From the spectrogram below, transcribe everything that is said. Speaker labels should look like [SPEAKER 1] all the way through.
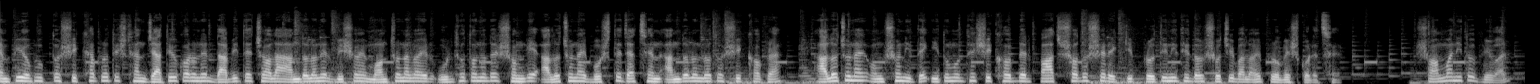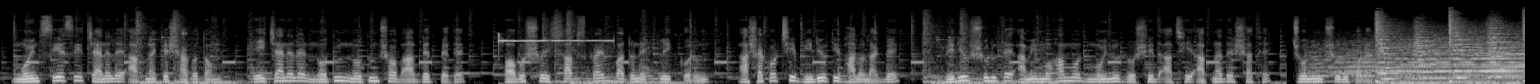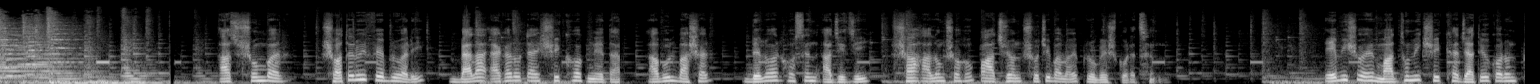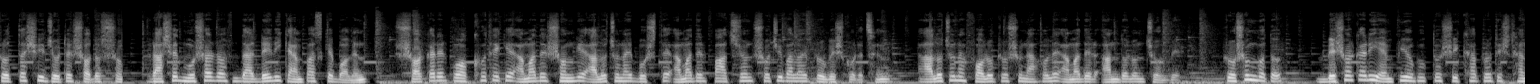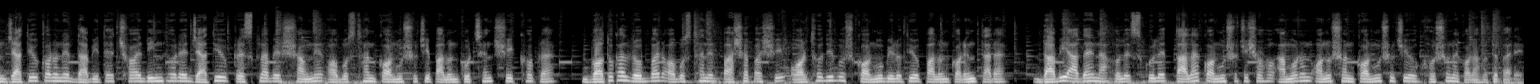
[SPEAKER 1] এমপিওভুক্ত শিক্ষা প্রতিষ্ঠান জাতীয়করণের দাবিতে চলা আন্দোলনের বিষয়ে মন্ত্রণালয়ের ঊর্ধ্বতনদের সঙ্গে আলোচনায় বসতে যাচ্ছেন আন্দোলনরত শিক্ষকরা। আলোচনায় অংশ নিতে ইতোমধ্যে শিক্ষকদের পাঁচ সদস্যের একটি প্রতিনিধি দল সচিবালয়ে প্রবেশ করেছে। সম্মানিত ভিউয়ার মইন সিএসি চ্যানেলে আপনাকে স্বাগতম। এই চ্যানেলের নতুন নতুন সব আপডেট পেতে অবশ্যই সাবস্ক্রাইব বাটনে ক্লিক করুন। আশা করছি ভিডিওটি ভালো লাগবে। ভিডিওর শুরুতে আমি মোহাম্মদ মইনুর রশিদ আছি আপনাদের সাথে। চলুন শুরু করা যাক। আজ সোমবার, সতেরোই ফেব্রুয়ারি, বেলা এগারোটায় শিক্ষক নেতা আবুল বাশার, দেলোয়ার হোসেন আজিজি, শাহ আলম সহ পাঁচজন সচিবালয়ে প্রবেশ করেছেন। এ বিষয়ে মাধ্যমিক শিক্ষা জাতীয়করণ প্রত্যাশী জোটের সদস্য রাশেদ মোশাররফ দ্য ডেলি ক্যাম্পাসকে বলেন, সরকারের পক্ষ থেকে আমাদের সঙ্গে আলোচনায় বসতে আমাদের পাঁচজন সচিবালয়ে প্রবেশ করেছেন। আলোচনা ফলপ্রসূ না হলে আমাদের আন্দোলন চলবে। প্রসঙ্গত বেসরকারি এমপিওভুক্ত শিক্ষা প্রতিষ্ঠান জাতীয়করণের দাবিতে ছয় দিন ধরে জাতীয় প্রেস ক্লাবের সামনে অবস্থান কর্মসূচি পালন করছেন শিক্ষকরা। গতকাল রোববার অবস্থানের পাশাপাশি অর্ধদিবস কর্মবিরতিও পালন করেন তারা। দাবি আদায় না হলে স্কুলে তালা কর্মসূচি সহ আমরণ অনশন কর্মসূচিও ঘোষণা করা হতে পারে।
